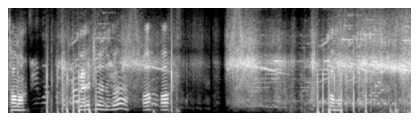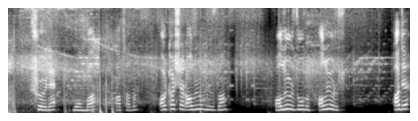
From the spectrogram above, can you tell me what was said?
Tamam. Evet beni be. Ah ah. Tamam. Şöyle bomba atalım. Arkadaşlar alıyor muyuz lan? Alıyoruz oğlum. Alıyoruz. Hadi.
